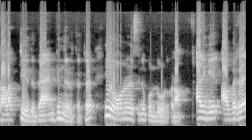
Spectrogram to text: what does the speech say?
കളക്ട് ചെയ്ത് ബാങ്കിൽ നിന്ന് എടുത്തിട്ട് ഈ ഓണേഴ്സിന് കൊണ്ടു കൊടുക്കണം. അല്ലെങ്കിൽ അവരുടെ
